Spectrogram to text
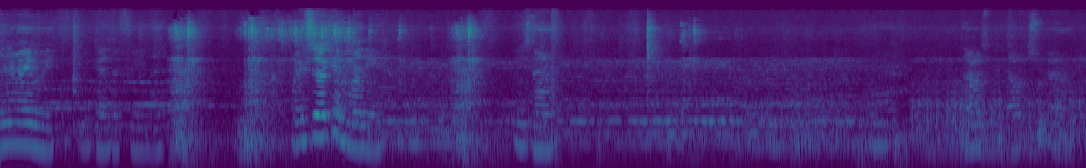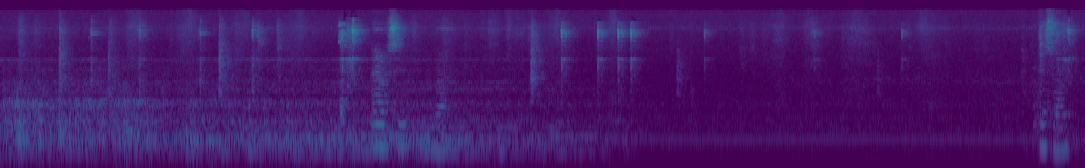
Anyway, we, we got defeated. I still get money. He's there. That was, that was bad. Never seen that. This one.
